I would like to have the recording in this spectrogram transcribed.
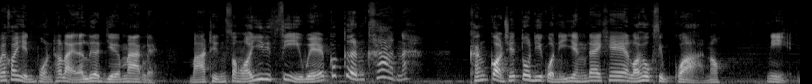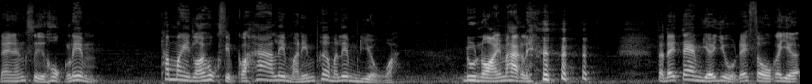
ไม่ค่อยเห็นผลเท่าไหร่แล้วเลือดเยอะมากเลย มาถึง 224 เวฟก็เกินคาดนะ ครั้งก่อนใช้ตัวดีกว่านี้ยังได้แค่ 160 กว่าเนาะนี่ได้หนังสือ 6 เล่มทำไม 160 ก็ 5 เล่มอันนี้เพิ่มมาเล่มเดียววะดูน้อยมากเลย แต่ได้แต้มเยอะอยู่ได้โซก็เยอะ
